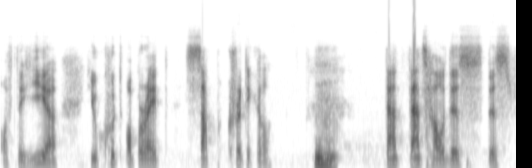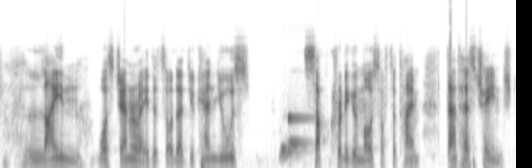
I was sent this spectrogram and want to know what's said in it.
of the year you could operate subcritical. Mhm. That that's how this this line was generated, so that you can use subcritical most of the time. That has changed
